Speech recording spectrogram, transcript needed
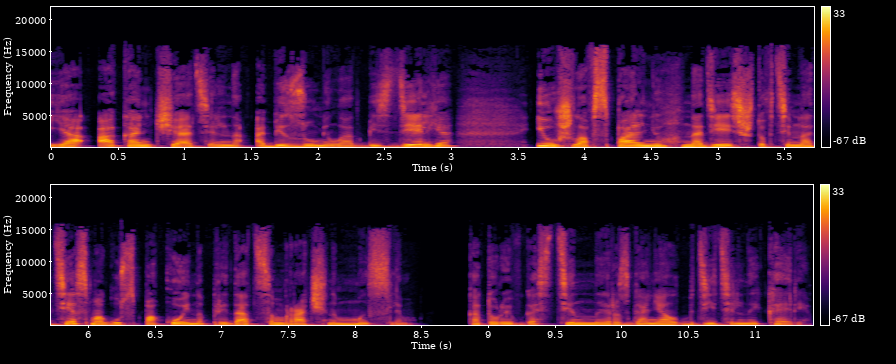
я окончательно обезумела от безделья и ушла в спальню, надеясь, что в темноте смогу спокойно предаться мрачным мыслям, которые в гостиной разгонял бдительный Кэрри.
